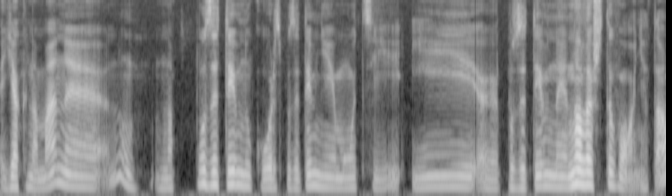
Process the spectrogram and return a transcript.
як на мене, ну, на позитивну користь, позитивні емоції і позитивне налаштування. Та?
